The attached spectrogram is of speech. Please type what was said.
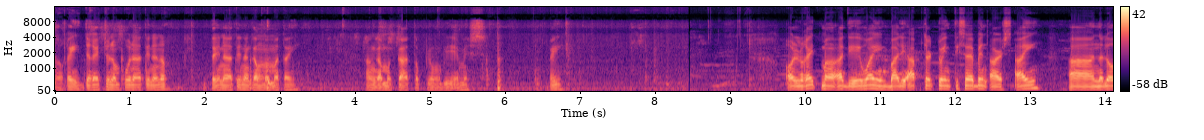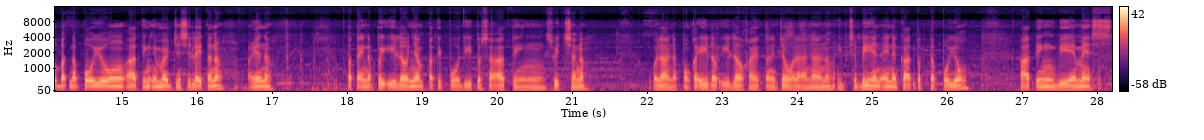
okay diretso lang po natin ano. Hintayin natin hanggang mamatay. Hanggang magkatop yung BMS okay? Alright mga DIY, bali after 27 hours ay ah, nalobat na po yung ating emergency light ano. Ayan ah. Patay na po yung ilaw niyan pati po dito sa ating switch ano. Wala na pong kailaw-ilaw kahit ano dyan wala na ano. Ibig sabihin ay nagkatop na po yung ating BMS.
